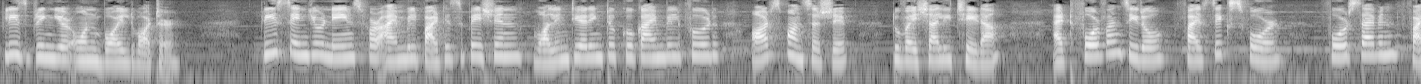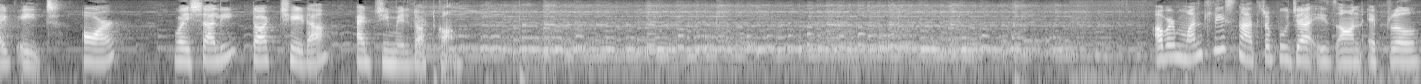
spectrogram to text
please bring your own boiled water. Please send your names for Ayambil participation, volunteering to cook Ayambil food, or sponsorship to Vaishali Cheda at 410-564-4758 or vaishali.cheda at gmail.com. Our monthly Snatra Puja is on April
